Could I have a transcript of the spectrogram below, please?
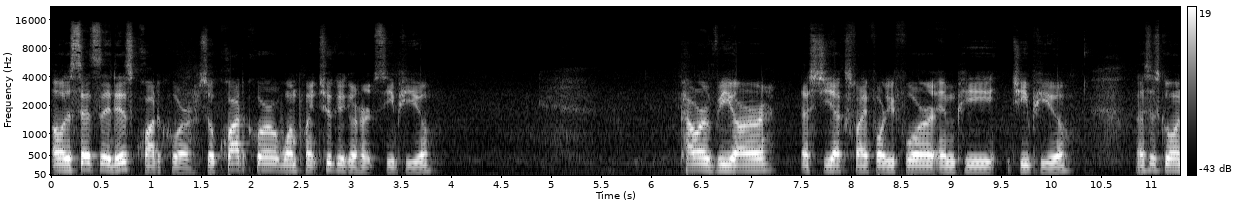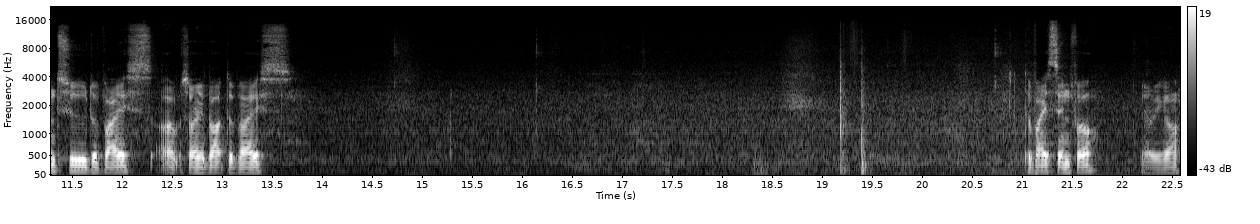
Oh, it says it is quad core. So quad core 1.2 gigahertz CPU. Power VR SGX 544 MP GPU. Let's just go into device. Uh, sorry, about device. Device info. There we go.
